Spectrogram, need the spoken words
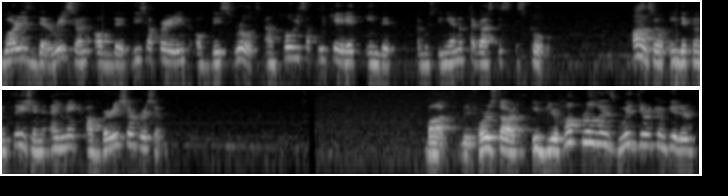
what is the reason of the disappearing of these rules and how it's applied in the Agustiniano Tagastes school. Also, in the conclusion, I make a very short resume But before start, if you have problems with your computer,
